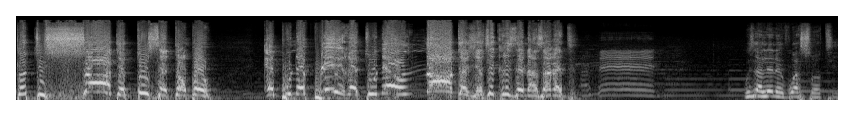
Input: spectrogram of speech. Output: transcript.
que tu sors de tous ces tombeaux et pour ne plus y retourner au nom de Jésus-Christ de Nazareth. Amen. Vous allez le voir sortir.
